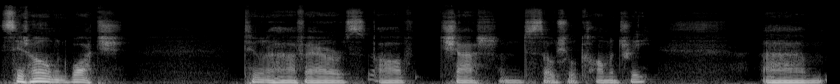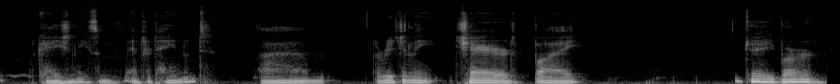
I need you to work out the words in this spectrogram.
sit home and watch two and a half hours of chat and social commentary, um, occasionally some entertainment. Um, originally chaired by Gay Byrne,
